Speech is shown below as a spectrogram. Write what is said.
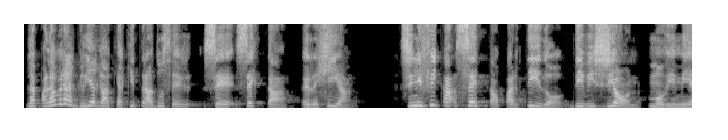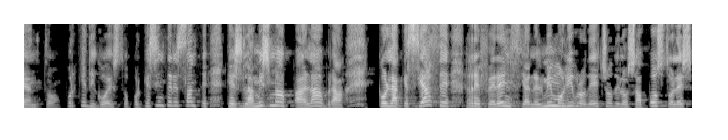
La palabra griega que aquí traduce secta, herejía, significa secta, partido, división, movimiento. ¿Por qué digo esto? Porque es interesante que es la misma palabra con la que se hace referencia en el mismo libro de Hechos de los Apóstoles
